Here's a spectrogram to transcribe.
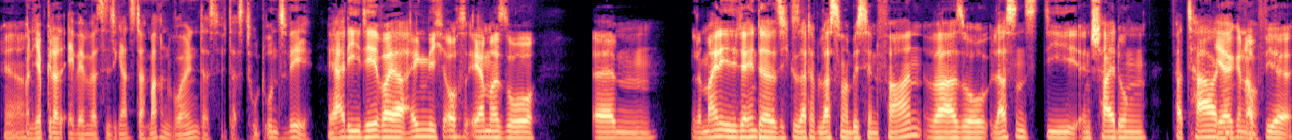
Ja. Und ich habe gedacht, ey, wenn wir das den ganzen Tag machen wollen, das, das tut uns weh. ja, die Idee war ja eigentlich auch eher mal so, ähm, oder meine Idee dahinter, dass ich gesagt habe, lass mal ein bisschen fahren, war so, lass uns die Entscheidung vertagen. Ja, genau. Ob wir,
